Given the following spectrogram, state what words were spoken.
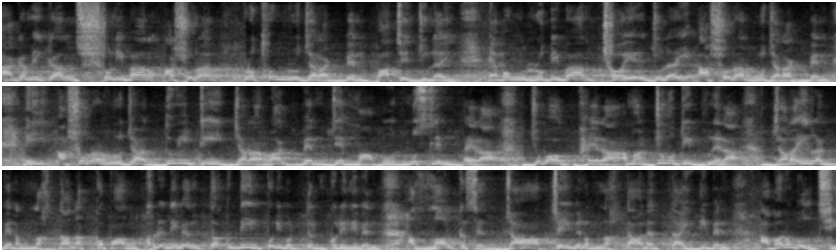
আগামীকাল শনিবার আশুরার প্রথম রোজা রাখবেন পাঁচে জুলাই এবং রবিবার ছয়ে জুলাই আশুরার রোজা রাখবেন। এই আশুরার রোজা দুইটি যারা রাখবেন যে মা বোন, মুসলিম ভাইরা যুবক ভাইরা আমার যুবতী বোনেরা, যারাই রাখবেন, আল্লাহ তালা কপাল খুলে দিবেন, তকদির পরিবর্তন করে দিবেন। আল্লাহর কাছে যা চাইবেন আল্লাহ তাআলা তাই দিবেন। আবারও বলছি,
